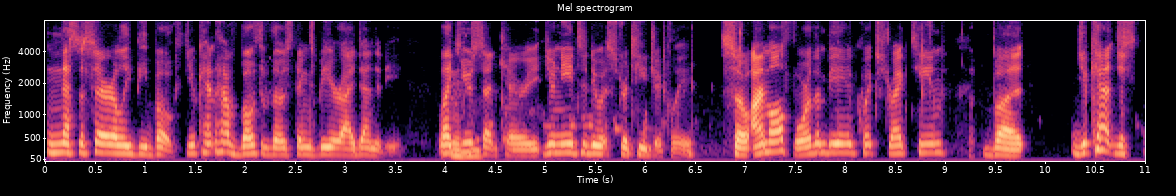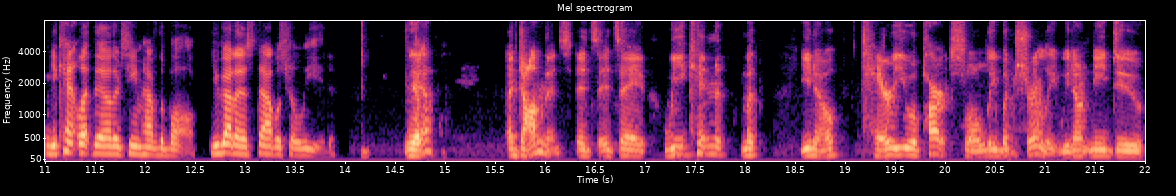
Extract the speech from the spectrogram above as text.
necessarily be both. You can't have both of those things be your identity. Like mm-hmm. you said, Cary, you need to do it strategically. So I'm all for them being a quick strike team, but you can't just you can't let the other team have the ball. You got to establish a lead. Yep. Yeah. A dominance. It's it's a we can you know tear you apart slowly but surely. We don't need to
